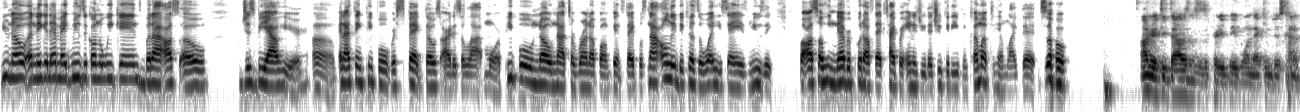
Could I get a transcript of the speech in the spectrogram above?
you know, a nigga that make music on the weekends, but I also just be out here. Um, and I think people respect those artists a lot more. People know not to run up on Vince Staples, not only because of what he's saying his music, but also he never put off that type of energy that you could even come up to him like that. So Andre 3000 is a pretty big one that can just kind of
